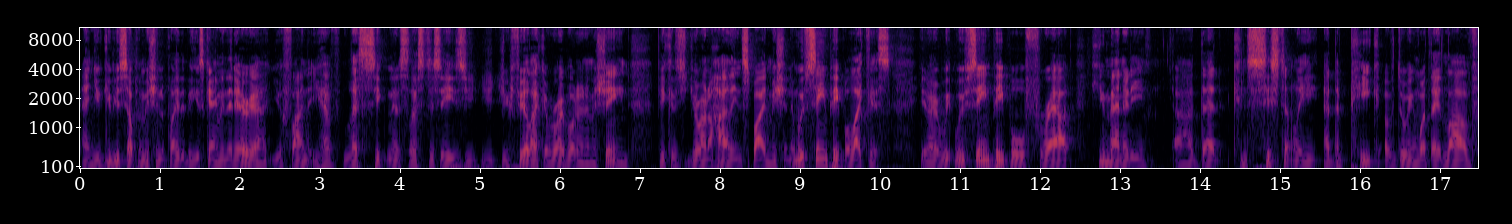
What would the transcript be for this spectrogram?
and you give yourself permission to play the biggest game in that area, you'll find that you have less sickness, less disease. You, you, you feel like a robot and a machine because you're on a highly inspired mission. And we've seen people like this. You know, we, we've seen people throughout humanity uh, that consistently, at the peak of doing what they love,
